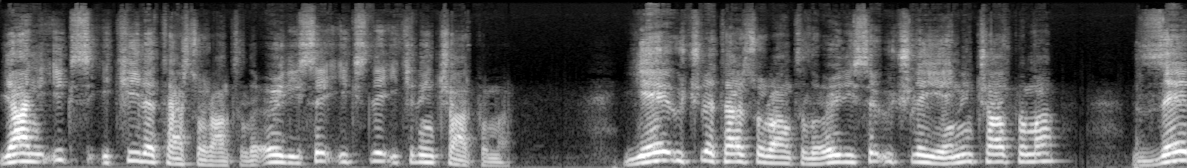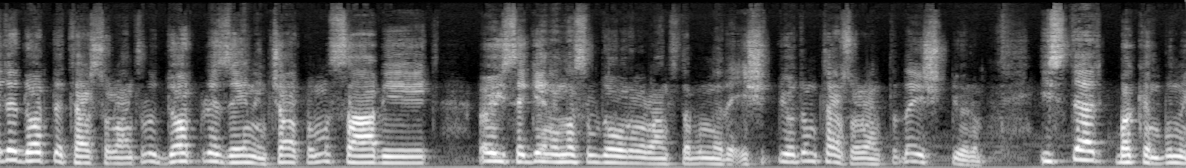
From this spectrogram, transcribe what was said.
Yani x 2 ile ters orantılı. Öyleyse x ile 2'nin çarpımı. y 3 ile ters orantılı. Öyleyse 3 ile y'nin çarpımı. z de 4 ile ters orantılı. 4 ile z'nin çarpımı sabit. Öyleyse gene nasıl doğru orantıda bunları eşitliyordum. Ters orantıda da eşitliyorum. İster bakın bunu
